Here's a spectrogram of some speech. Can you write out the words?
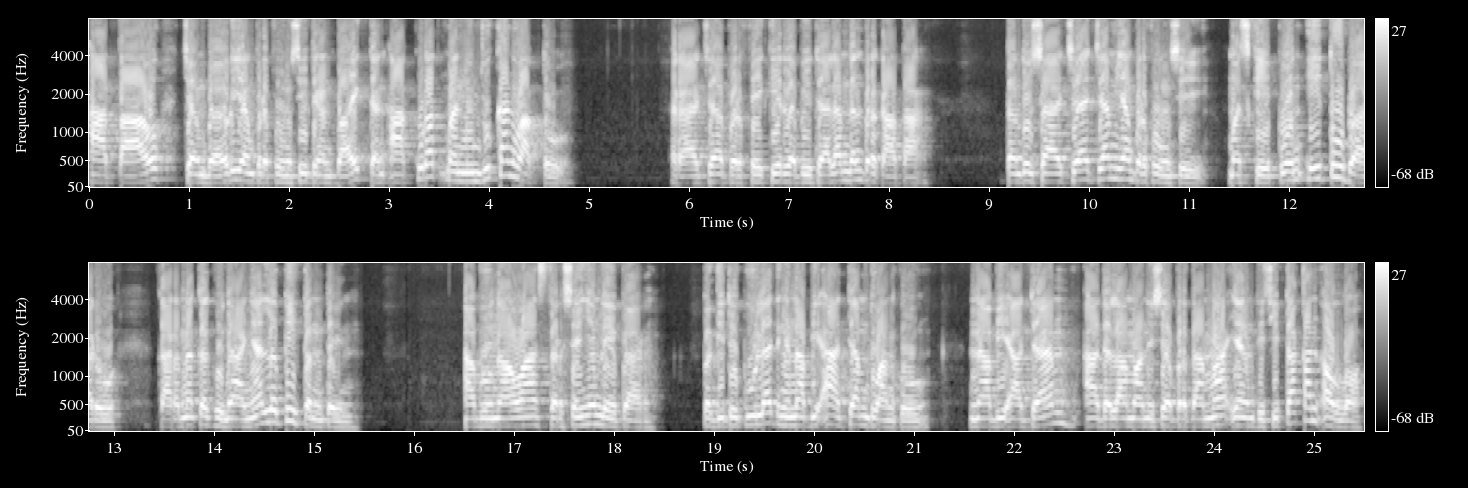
atau jam baru yang berfungsi dengan baik dan akurat menunjukkan waktu. Raja berpikir lebih dalam dan berkata, Tentu saja jam yang berfungsi, meskipun itu baru, karena kegunaannya lebih penting. Abu Nawas tersenyum lebar. Begitu pula dengan Nabi Adam, tuanku. Nabi Adam adalah manusia pertama yang diciptakan Allah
